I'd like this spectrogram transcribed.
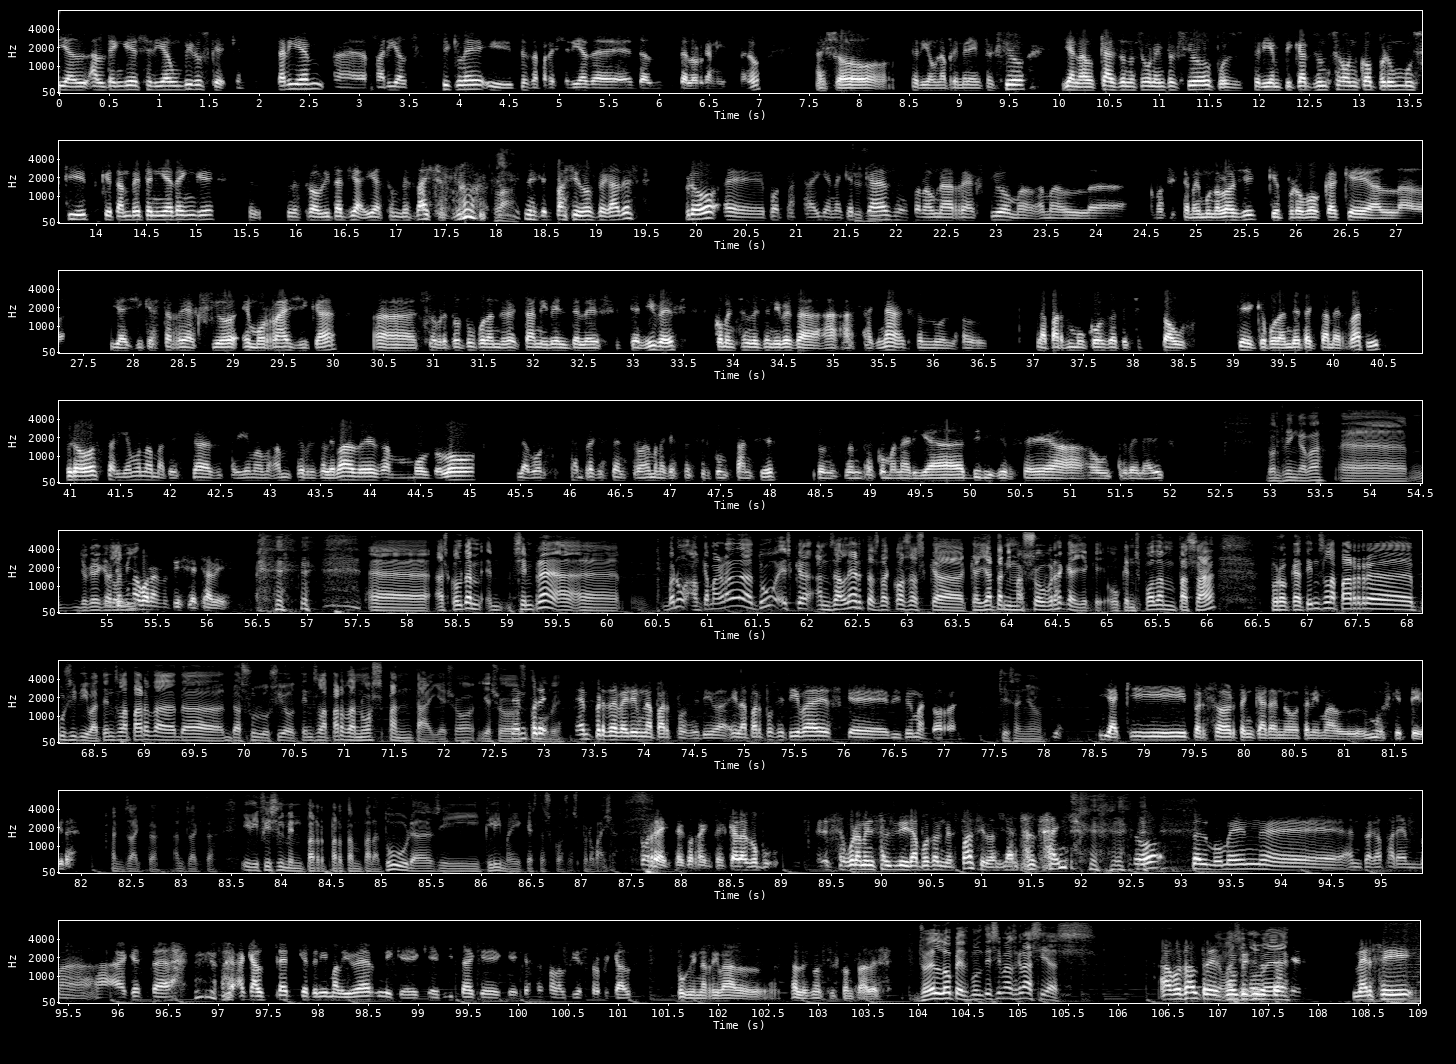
i el, el dengue seria un virus que, que infectaríem, eh, faria el cicle i desapareixeria de, de, de l'organisme, no? Això seria una primera infecció i en el cas d'una segona infecció doncs, seríem picats un segon cop per un mosquit que també tenia dengue. Les probabilitats ja, ja són més baixes, no? Clar. Que et passi dues vegades, però eh, pot passar i en aquest sí, sí. cas es dona una reacció amb el, amb, el, eh, amb el sistema immunològic que provoca que el, el, hi hagi aquesta reacció hemorràgica, eh, sobretot ho podem detectar a nivell de les genives, comencen les genives a, a, a sagnar, que són el, el la part mucosa, teixits tous, que, que podem detectar més ràpid, però estaríem en el mateix cas, estaríem amb, amb febres elevades, amb molt dolor, llavors, sempre que estem trobem en aquestes circumstàncies, doncs ens recomanaria dirigir-se a, a un servei mèdic. Doncs vinga, va. Uh, jo crec que és la millor... una bona notícia, Xavi. uh, escolta'm, sempre... Uh, bueno, el que m'agrada de tu és que ens alertes de coses que, que ja tenim a sobre que, que, o que ens poden passar, però que tens la part eh, positiva, tens la part de, de, de solució, tens la part de no espantar, i això, i això sempre, està molt bé. Sempre d'haver-hi una part positiva, i la part positiva és que vivim a Andorra. Sí, senyor. I, I aquí, per sort, encara no tenim el mosquit tigre. Exacte, exacte. I difícilment per, per temperatures i clima i aquestes coses, però vaja. Correcte, correcte. Cada cop segurament se'ls anirà posant més fàcil al llarg dels anys, però pel moment eh, ens agafarem a, a, aquesta, a aquell fred que tenim a l'hivern i que, que evita que, que aquestes malalties tropicals puguin arribar al, a les nostres contrades. Joel López, moltíssimes gràcies. A vosaltres, moltíssimes gràcies. Merci.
